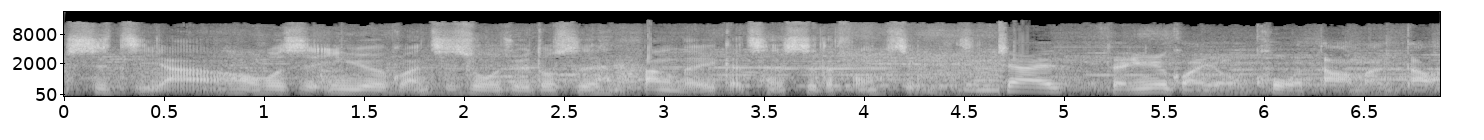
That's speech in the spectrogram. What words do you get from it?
市集啊，然后或者是音乐馆，其实我觉得都是很棒的一个城市的风景。现在的音乐馆有扩大蛮大的，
